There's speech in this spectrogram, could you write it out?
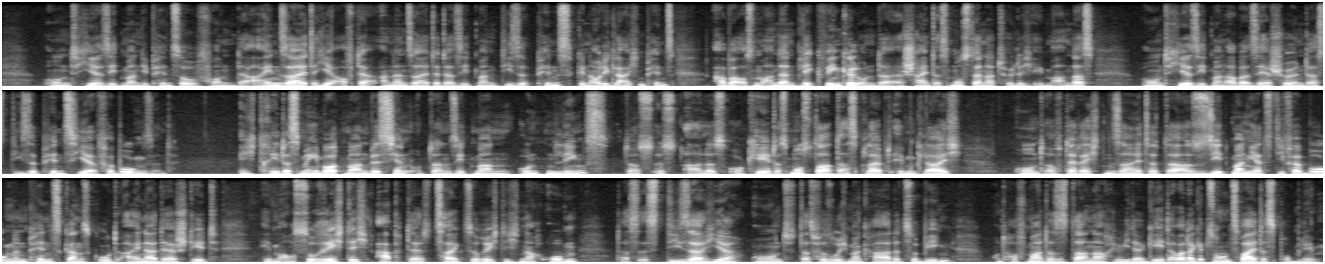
Und hier sieht man die Pins so von der einen Seite. Hier auf der anderen Seite, da sieht man diese Pins, genau die gleichen Pins, aber aus einem anderen Blickwinkel und da erscheint das Muster natürlich eben anders. Und hier sieht man aber sehr schön, dass diese Pins hier verbogen sind. Ich drehe das Mainboard mal ein bisschen und dann sieht man unten links, das ist alles okay. Das Muster, das bleibt eben gleich. Und auf der rechten Seite, da sieht man jetzt die verbogenen Pins ganz gut. Einer, der steht eben auch so richtig ab, der zeigt so richtig nach oben. Das ist dieser hier und das versuche ich mal gerade zu biegen und hoffe mal, dass es danach wieder geht. Aber da gibt es noch ein zweites Problem.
